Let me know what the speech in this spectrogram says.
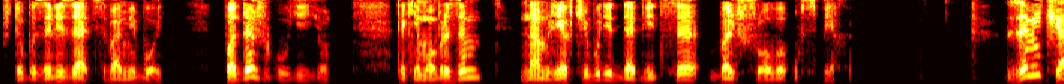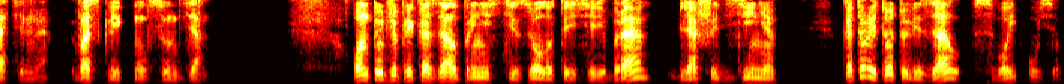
чтобы завязать с вами бой, подожгу ее. Таким образом, нам легче будет добиться большого успеха. Замечательно, воскликнул Сунцзян. Он тут же приказал принести золото и серебра для Шидзиня, который тот увязал в свой узел.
